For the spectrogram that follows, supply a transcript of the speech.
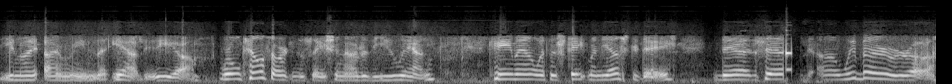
you know, I mean, yeah, the uh, World Health Organization out of the UN came out with a statement yesterday that said uh, we better uh,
